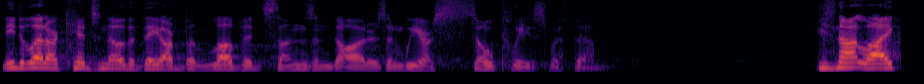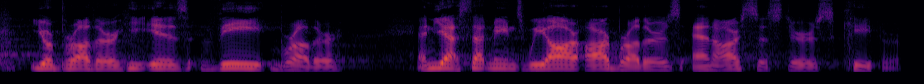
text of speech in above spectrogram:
need to let our kids know that they are beloved sons and daughters, and we are so pleased with them. He's not like your brother, He is the brother. And yes, that means we are our brothers and our sisters' keeper.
